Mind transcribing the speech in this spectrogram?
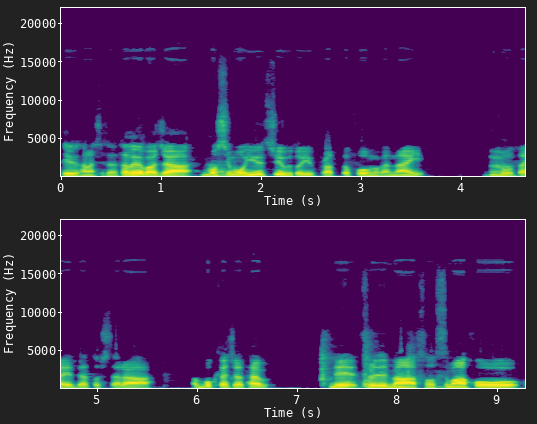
っていう話ですよね。例えばじゃあ、いもしも YouTube というプラットフォームがないあ、状態だとしたら、まあ僕たちは多分、で、それでまあ、そのスマホ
